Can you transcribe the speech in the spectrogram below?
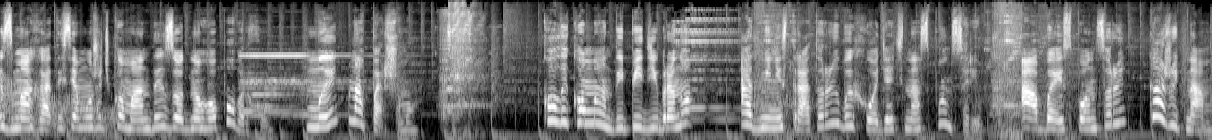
Змагатися можуть команди з одного поверху. Ми на першому. Коли команди підібрано, адміністратори виходять на спонсорів, а бей-спонсори кажуть нам:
